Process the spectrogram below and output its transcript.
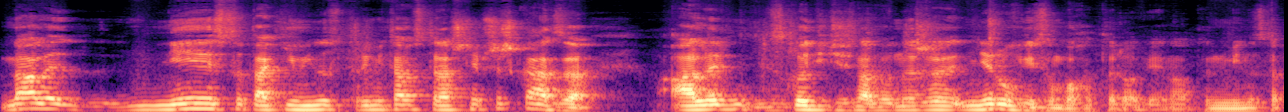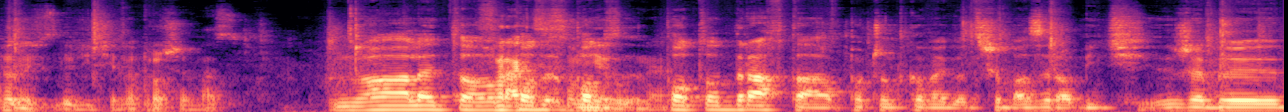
No ale nie jest to taki minus, który mi tam strasznie przeszkadza. Ale zgodzicie się na pewno, że nierówni są bohaterowie. No ten minus na pewno się zgodzicie, no proszę was. No ale to pod, pod, po to drafta początkowego trzeba zrobić, żeby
